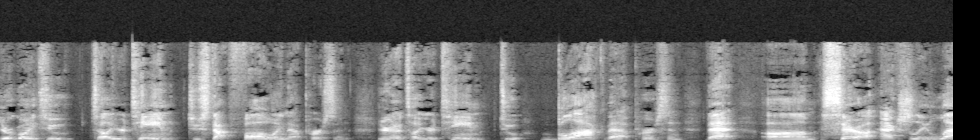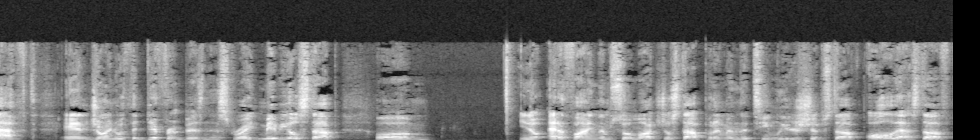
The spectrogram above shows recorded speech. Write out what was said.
you're going to tell your team to stop following that person. You're going to tell your team to block that person. That um, Sarah actually left and joined with a different business, right? Maybe you'll stop, um, you know, edifying them so much. You'll stop putting them in the team leadership stuff, all of that stuff,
